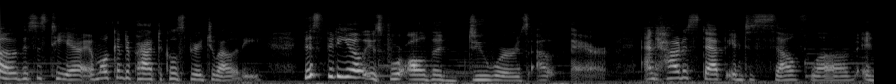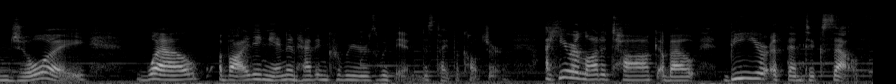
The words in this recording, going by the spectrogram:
Hello, this is Tia, and welcome to Practical Spirituality. This video is for all the doers out there and how to step into self love and joy while abiding in and having careers within this type of culture. I hear a lot of talk about be your authentic self.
